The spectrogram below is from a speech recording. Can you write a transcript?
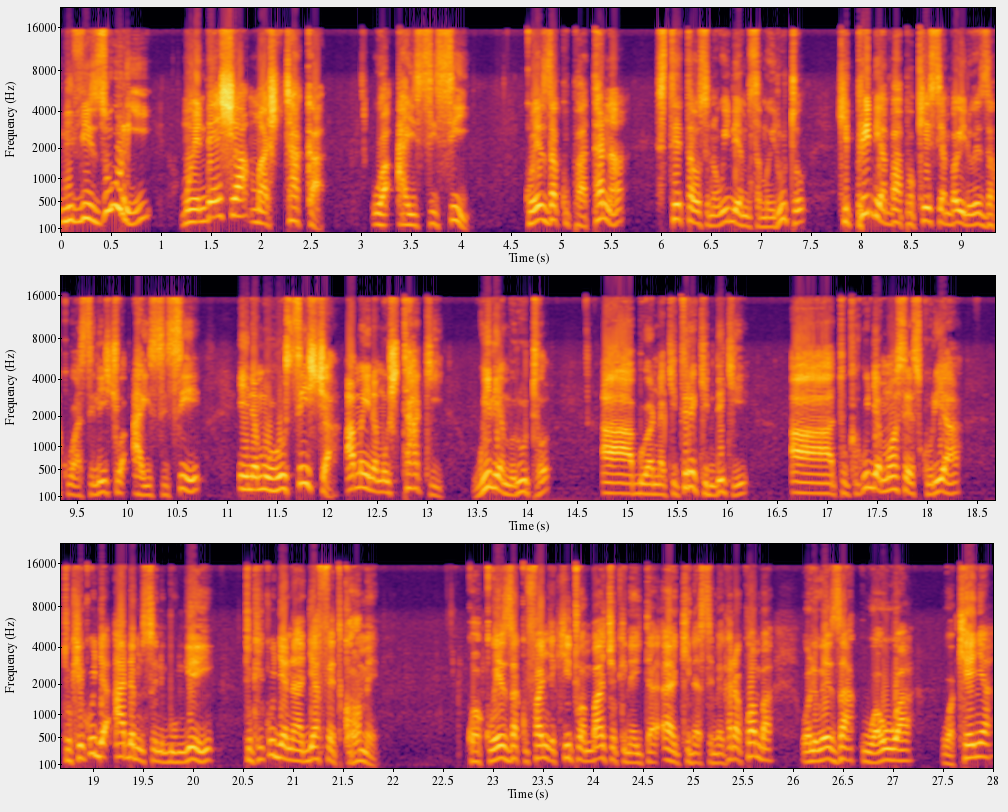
ni vizuri mwendesha mashtaka wa ICC kuweza kupatana State House na William Samoei Ruto kipindi ambapo kesi ambayo iliweza kuwasilishwa ICC inamhusisha ama inamshtaki William Ruto, uh, bwana Kithure Kindiki, uh, tukikuja Moses Kuria, tukikuja Adamson Bungei, tukikuja na Japhet Koome kwa kuweza kufanya kitu ambacho kinaita, uh, kinasemekana kwamba waliweza kuwaua Wakenya,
